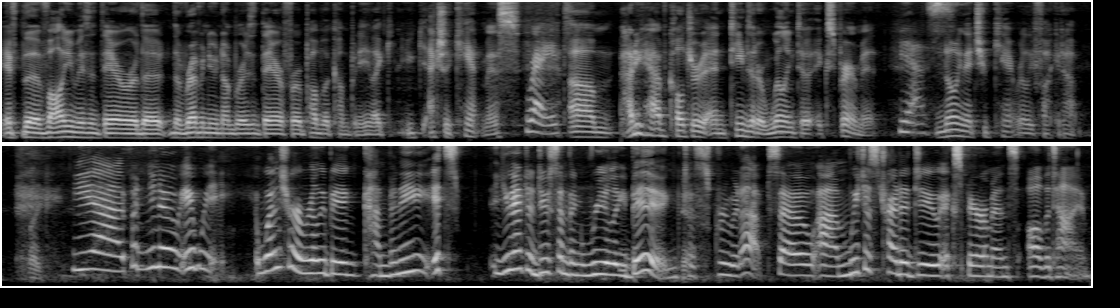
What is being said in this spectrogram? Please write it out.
if the volume isn't there or the the revenue number isn't there for a public company. Like you actually can't miss. Right. Um, how do you have culture and teams that are willing to experiment? Yes. Knowing that you can't really fuck it up, like. Yeah, but you know, it, once you're a really big company, it's you have to do something really big yeah. to screw it up. So um, we just try to do experiments all the time.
